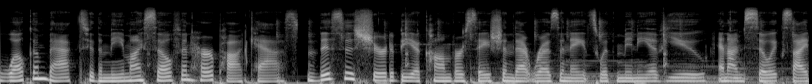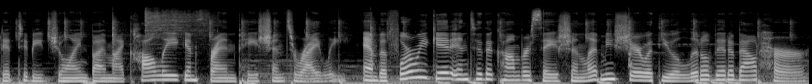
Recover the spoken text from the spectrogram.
Welcome back to the Me, Myself, and Her podcast. This is sure to be a conversation that resonates with many of you, and I'm so excited to be joined by my colleague and friend, Patience Riley. And before we get into the conversation, let me share with you a little bit about her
